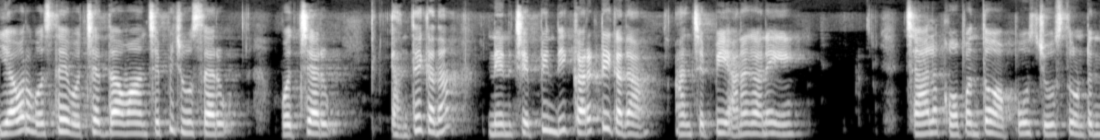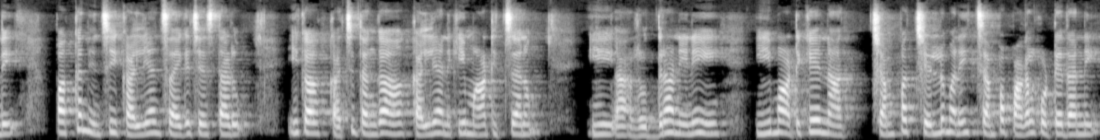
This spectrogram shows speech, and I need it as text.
ఎవరు వస్తే వచ్చేద్దామా అని చెప్పి చూశారు. వచ్చారు. అంతే కదా? నేను చెప్పింది కరెక్టే కదా? అని చెప్పి అనగానే చాలా కోపంతో అప్పు చూస్తూ ఉంటుంది. పక్క నుంచి కళ్యాణ్ సైగ చేస్తాడు. ఇక ఖచ్చితంగా కళ్యాణ్కి మాట ఇచ్చాను ఈ ఆ రుద్రాణిని ఈ మాటికే నా చెంప చెల్లుమని చెంప పగల కొట్టేదాన్ని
